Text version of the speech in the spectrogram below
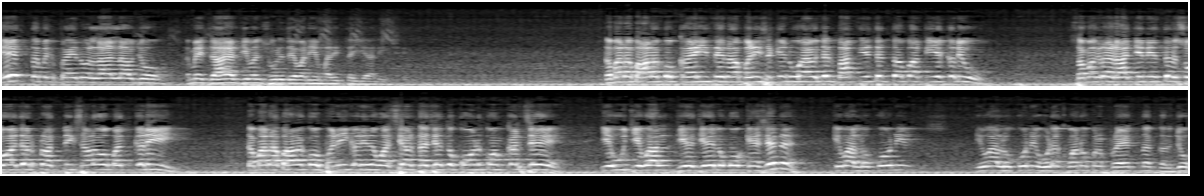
એક તમે ભાઈનો લાલ લાવજો. અમે જાહેર જીવન છોડી દેવાની અમારી તૈયારી છે. તમારા બાળકો કઈ રીતે ના ભણી શકે એનું આયોજન? ભારતીય જનતા પાર્ટીએ કર્યું. સમગ્ર રાજ્યની અંદર સો હજાર પ્રાથમિક શાળાઓ બંધ કરી. તમારા બાળકો ભણી કરીને હોશિયાર થશે તો કોણ કોણ કરશે? એવું જેવા જે લોકો કહેશે ને, એવા લોકોની, એવા લોકોને ઓળખવાનો પણ પ્રયત્ન કરજો.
